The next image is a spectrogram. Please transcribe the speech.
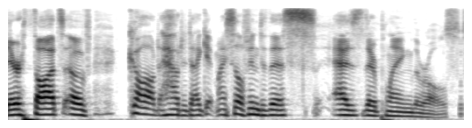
their thoughts of God, how did I get myself into this as they're playing the roles?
